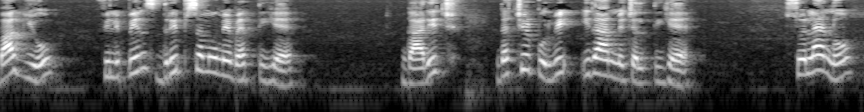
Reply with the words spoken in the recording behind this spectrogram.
बागियो, फिलीपींस द्वीप समूह में बहती है। गारिच दक्षिण पूर्वी ईरान में चलती है। सोलैनो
